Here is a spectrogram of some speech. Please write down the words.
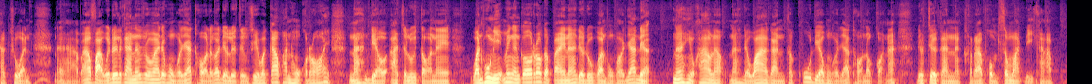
ชักชวนนะครับเอาฝากไว้ด้วยละกันท่านผู้ชมนะเดี๋ยวผมขออนุญาตถอดแล้วก็เดี๋ยวเหลือแต่วิเชียว่า 9,600 นะ เดี๋ยวอาจจะลุยต่อในวันพรุ่งนี้ไม่งั้นก็รอบต่อไปนะ เดี๋ยวดูก่อนผมขออนุญาตเนี่ยเนื้อหิวข้าวแล้วนะ เดี๋ยวว่ากันสักคู่เดียวผมขออนุญาตถอนออกก่อนนะ เดี๋ยวเจอกันนะครับ ผมสวัสดีครับ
